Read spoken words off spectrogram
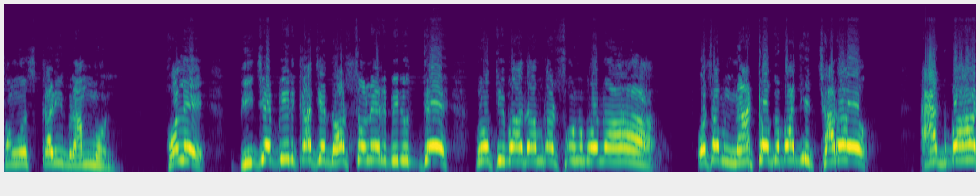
সংস্কারী ব্রাহ্মণ। ফলে বিজেপির কাছে ধর্ষণের বিরুদ্ধে প্রতিবাদ আমরা শুনব না। ওসব নাটকবাজি ছাড়ো। একবার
